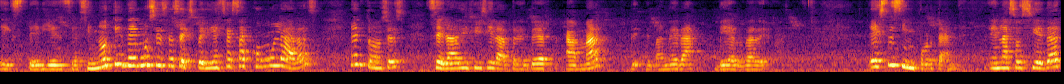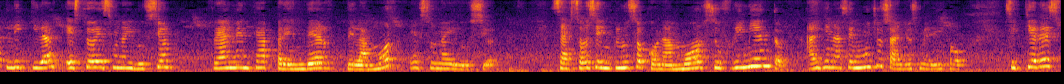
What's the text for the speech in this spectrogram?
experiencias. Si no tenemos esas experiencias acumuladas, entonces será difícil aprender a amar de, de manera verdadera. Esto es importante. En la sociedad líquida esto es una ilusión. Realmente aprender del amor es una ilusión se asocia incluso con amor, sufrimiento. Alguien hace muchos años me dijo, si quieres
